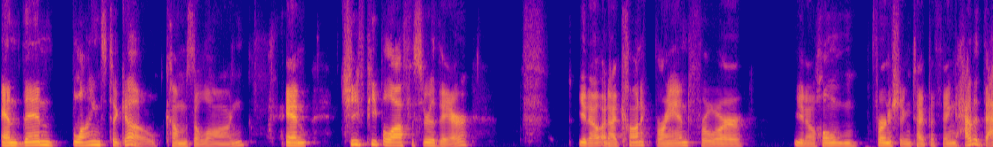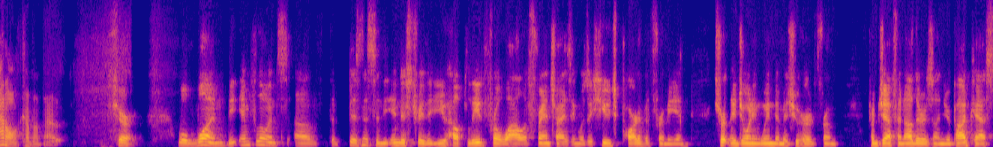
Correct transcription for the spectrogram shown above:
and then Blinds to Go comes along, and chief people officer there you know, an iconic brand for, you know, home furnishing type of thing. How did that all come about? Sure. Well, one, the influence of the business and the industry that you helped lead for a while of franchising was a huge part of it for me. And certainly joining Wyndham, as you heard from from Jeff and others on your podcast,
